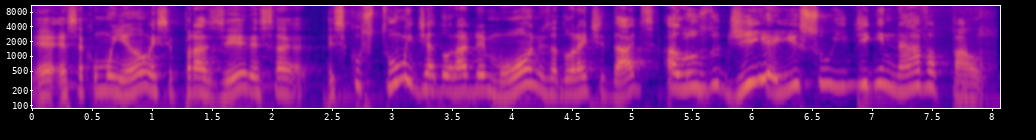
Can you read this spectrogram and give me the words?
é, essa comunhão, esse prazer, essa, esse costume de adorar demônios, adorar entidades à luz do dia. E isso indignava Paulo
